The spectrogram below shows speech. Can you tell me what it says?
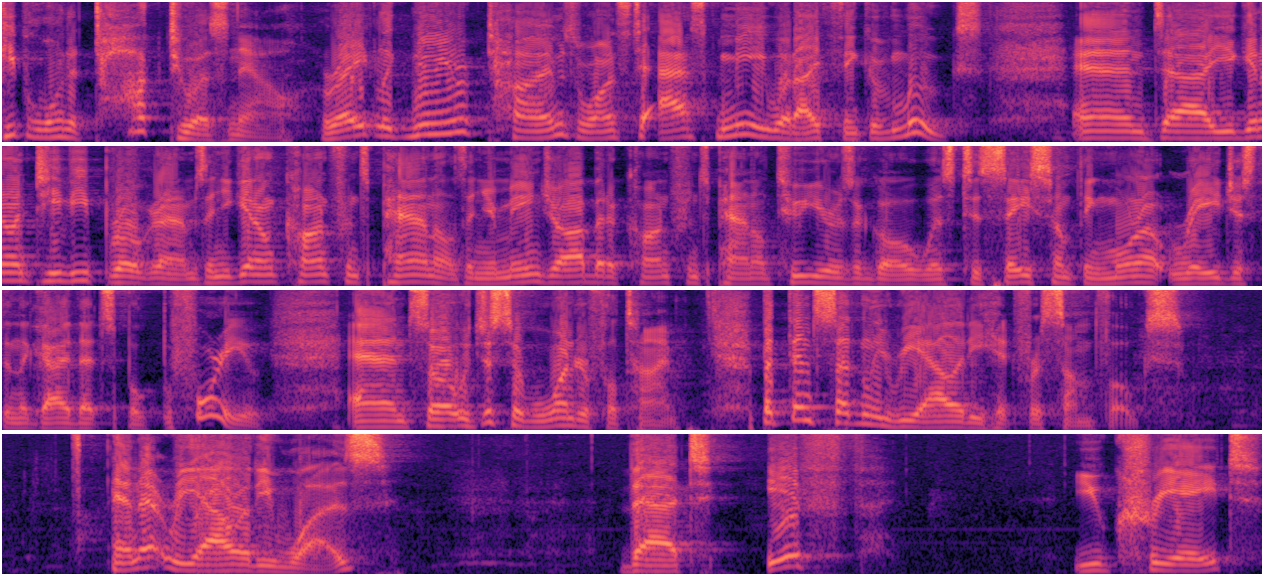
people want to talk to us now, right? Like New York Times wants to ask me what I think of MOOCs. And uh, you get on TV programs and you get on conference panels and your main job at a conference panel two years ago was to say something more outrageous than the guy that spoke before you. And so it was just a wonderful time. But then suddenly reality hit for some folks. And that reality was that if you create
